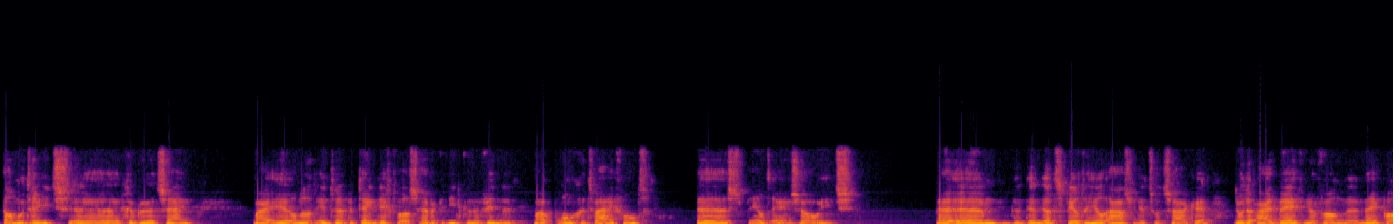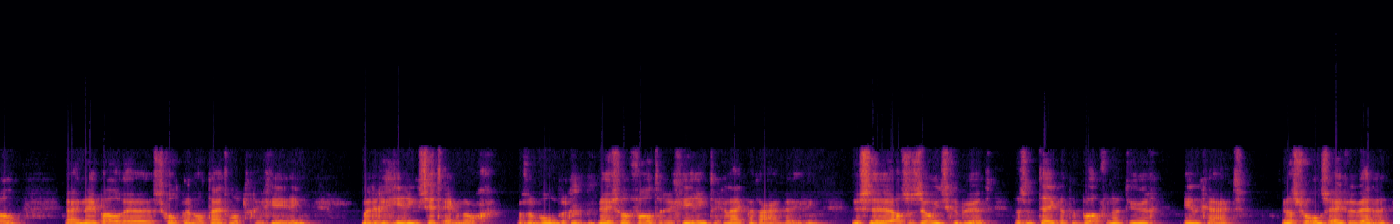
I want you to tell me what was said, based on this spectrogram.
Dan moet er iets eh, gebeurd zijn Maar omdat het internet meteen dicht was, heb ik het niet kunnen vinden. Maar ongetwijfeld speelt er zoiets. Ehm, dat speelt in heel Azië, dit soort zaken. Door de aardbevingen van Nepal. In Nepal schold men altijd wel op de regering. Maar de regering zit er nog. Dat is een wonder. Meestal valt de regering tegelijk met de aardbeving. Dus uh, als er zoiets gebeurt, dat is een teken dat de bovennatuur ingrijpt. En dat is voor ons even wennen.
